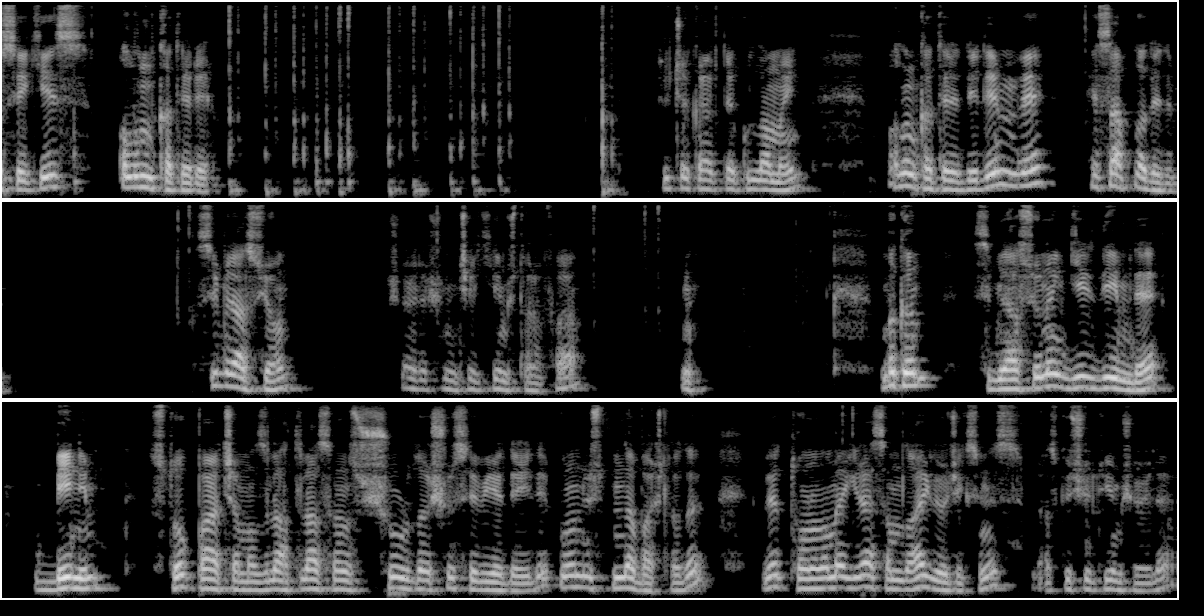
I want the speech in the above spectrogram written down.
08 alın kateri. Türkçe karakter kullanmayın. Alın kateri dedim ve hesapla dedim. Simülasyon. Şöyle şunu çekeyim şu tarafa. Bakın simülasyona girdiğimde benim stok parçam hazırlı hatırlarsanız şurada şu seviyedeydi. Bunun üstünde başladı. Ve tonlamaya girersem daha iyi göreceksiniz. Biraz küçülteyim şöyle.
